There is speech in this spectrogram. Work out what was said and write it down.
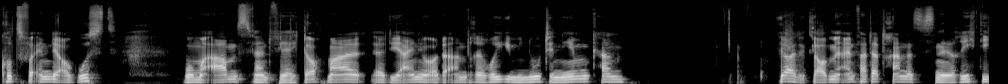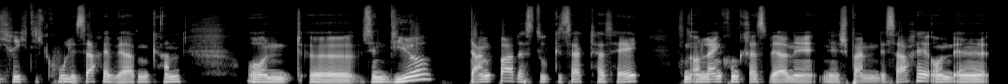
kurz vor Ende August, wo man abends dann vielleicht doch mal äh, die eine oder andere ruhige Minute nehmen kann. Ja, glauben wir einfach daran, dass es eine richtig, richtig coole Sache werden kann. Und äh, sind dir dankbar, dass du gesagt hast, hey, so ein Online-Kongress wäre eine, eine spannende Sache und äh,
